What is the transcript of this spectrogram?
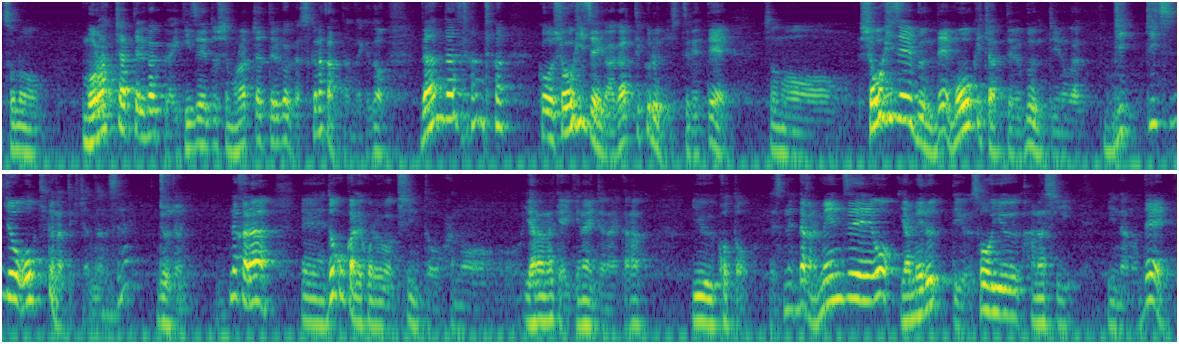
そのもらっちゃってる額が益税としてもらっちゃってる額が少なかったんだけどだんだんだんだんこう消費税が上がってくるにつれてその消費税分で儲けちゃってる分っていうのが実実上大きくなってきちゃったんですね。徐々に。だから、えーどこかでこれをきちんとあのやらなきゃいけないんじゃないかなということですね。だから免税をやめるっていうそういう話なので、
